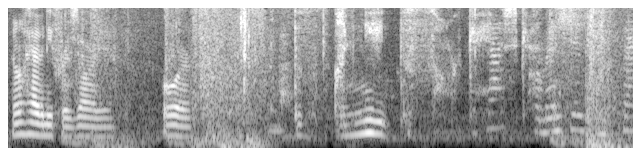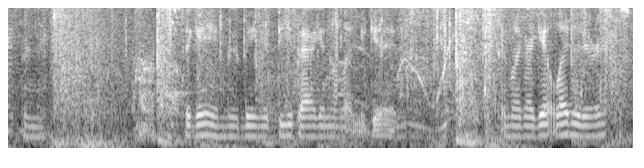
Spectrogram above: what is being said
I don't have any for Zarya. Or the, I need skin. Commences in 30 seconds. The game is being a D-bag and not letting me get in. And like I get legendaries. So.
